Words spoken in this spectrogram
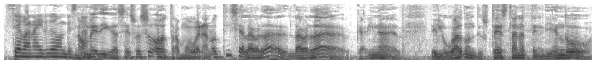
Se van a ir de donde están. No me digas eso, eso es otra muy buena noticia, la verdad, la verdad, Karina, el lugar donde ustedes están atendiendo,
